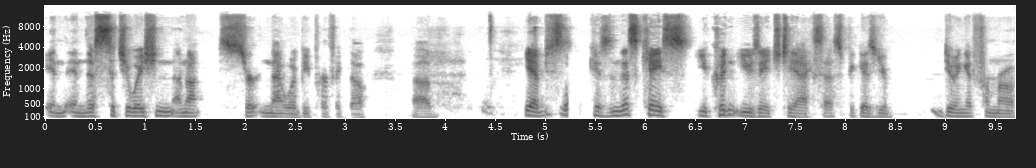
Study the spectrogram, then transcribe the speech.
in in this situation, I'm not certain that would be perfect though. Uh, yeah, because in this case, you couldn't use htaccess because you're doing it from a,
